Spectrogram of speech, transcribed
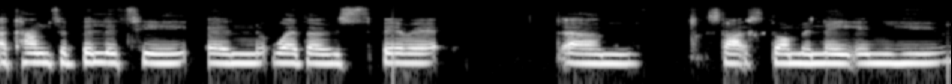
accountability in whether spirit um starts dominating you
